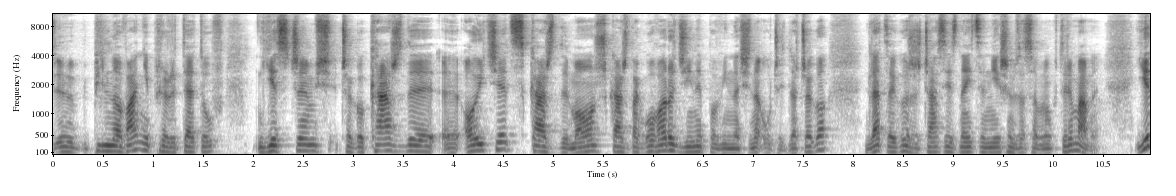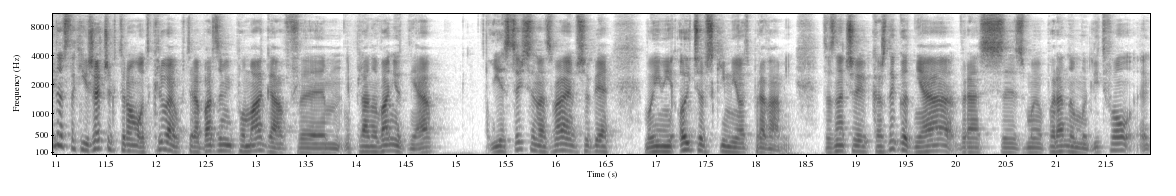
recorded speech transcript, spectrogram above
y, pilnowanie priorytetów jest czymś, czego każdy e, ojciec, każdy mąż, każda głowa rodziny powinna się nauczyć. Dlaczego? Dlatego, że czas jest najcenniejszym zasobem, który mamy. Jedną z takich rzeczy, którą odkryłem, która bardzo mi pomaga w planowaniu dnia, jest coś, co nazwałem sobie moimi ojcowskimi odprawami. To znaczy, każdego dnia wraz z moją poranną modlitwą, e,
